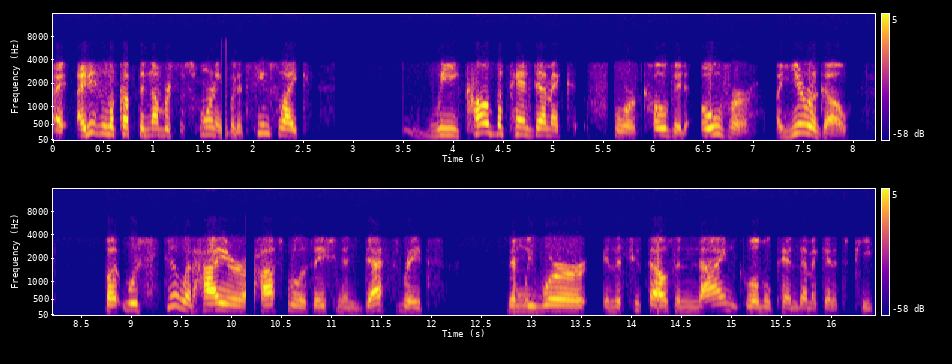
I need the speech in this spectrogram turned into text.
I, I didn't look up the numbers this morning, but it seems like we called the pandemic for COVID over a year ago, but we're still at higher hospitalization and death rates than we were in the 2009 global pandemic at its peak.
